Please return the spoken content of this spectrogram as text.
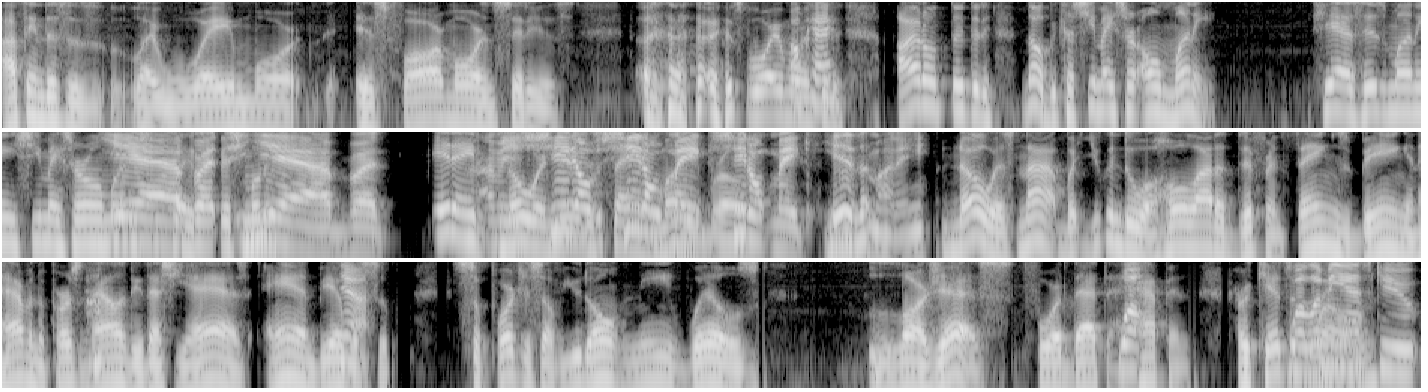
I think this is like way more is far more insidious. it's way more Okay. I don't think that no, because she makes her own money. He has his money, she makes her own money. Yeah, she but fish money. yeah, but It ain't I mean, nowhere she near don't the same she don't money, make bro. she don't make his No- money. No, it's not. But you can do a whole lot of different things, being and having the personality that she has, and be able Yeah. to su- support yourself. You don't need Will's largesse for that to Well- happen. Her kids are Well, let me ask you.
